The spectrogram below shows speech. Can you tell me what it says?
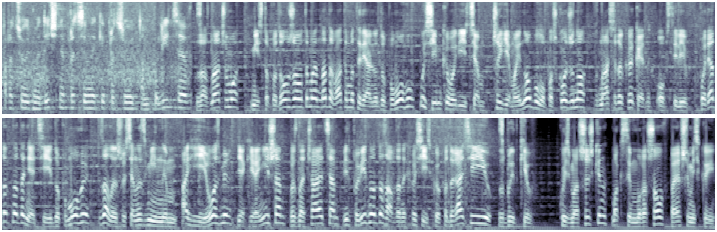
Працюють медичні працівники, працюють там поліція. Зазначимо, місто продовжуватиме надавати матеріальну допомогу усім криворіжцям, чиє майно було пошкоджено внаслідок ракетних обстрілів. Порядок надання цієї допомоги залишився незмінним, а її розмір, як і раніше, визначається відповідно до завданих Російською Федерацією збитків. Кузьма Шишкін, Максим Мурашов, перший міський.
